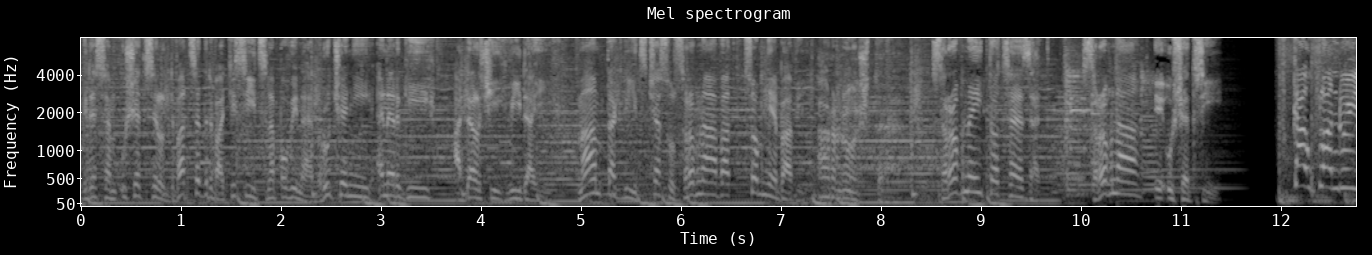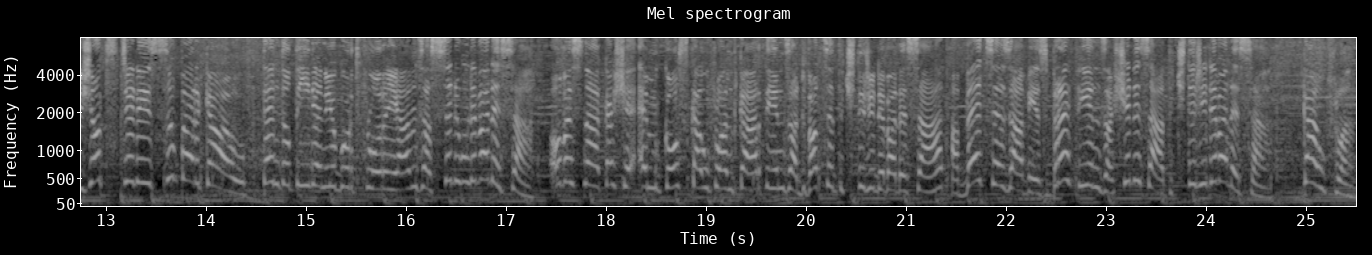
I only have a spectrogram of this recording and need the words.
kde jsem ušetřil 22 tisíc na povinném ručení, energiích a dalších výdajích. Mám tak víc času srovnávat, co mě baví. Arnošte. Srovnejto.cz. Srovná i ušetří. Kauflandu již od středy Superkauf. Tento týden jogurt Florian za 7,90. Ovesná kaše Mko z Kaufland Card jen za 24,90 a BC závěs brev jen za 64,90. Kaufland.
